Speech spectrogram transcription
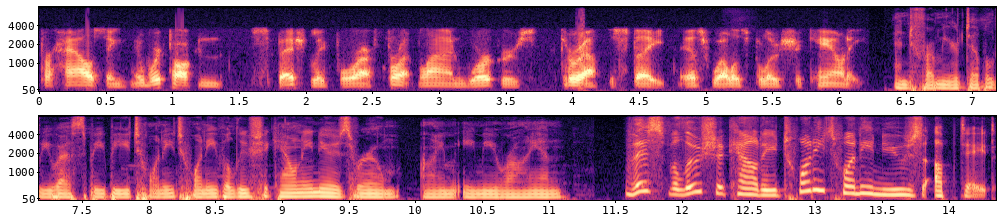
for housing, and we're talking especially for our frontline workers throughout the state as well as Volusia County. And from your WSBB 2020 Volusia County Newsroom, I'm Amy Ryan. This Volusia County 2020 News Update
